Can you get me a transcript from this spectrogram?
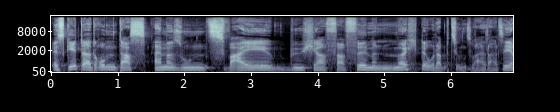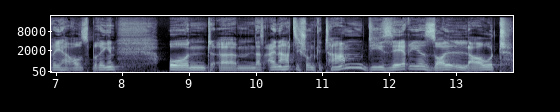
Es geht darum, dass Amazon zwei Bücher verfilmen möchte oder beziehungsweise als Serie herausbringen. Und ähm, das eine hat sich schon getan. Die Serie soll laut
